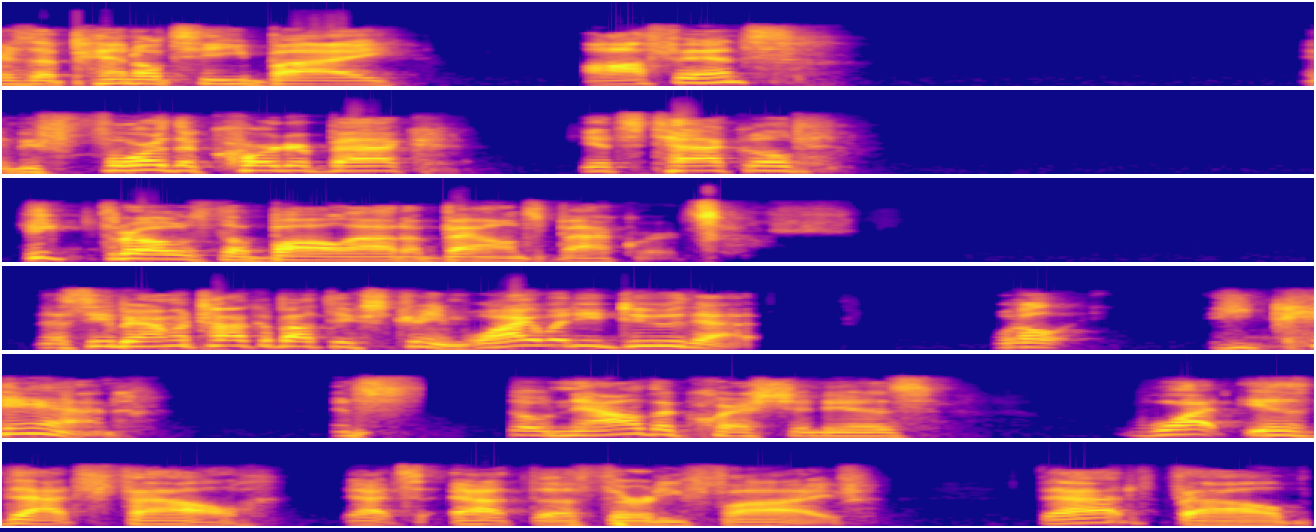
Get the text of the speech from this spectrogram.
There's a penalty by offense. And before the quarterback gets tackled, he throws the ball out of bounds backwards. Now, see, but I'm going to talk about the extreme. Why would he do that? Well, he can. And so now the question is what is that foul that's at the 35? That foul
